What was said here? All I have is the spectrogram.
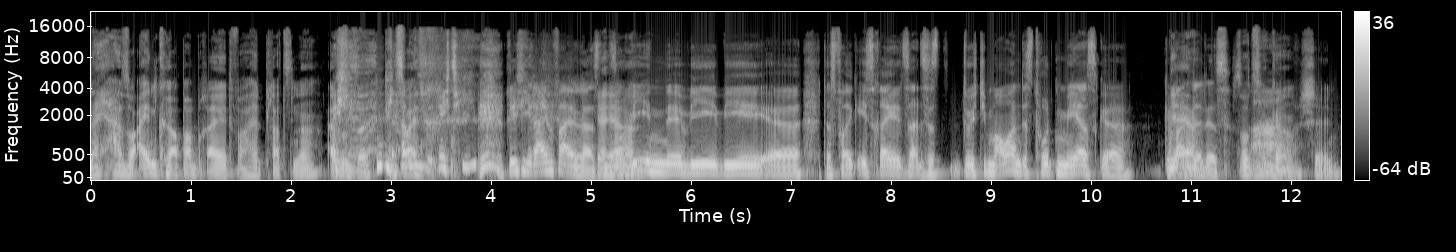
naja, so ein Körperbreit war halt Platz, ne? Also, so, Die das war haben sie richtig, richtig reinfallen lassen. Ja, ja. So wie, in, äh, wie, wie äh, das Volk Israels, als es durch die Mauern des Toten Meeres ge, gewandelt Ja, ist. so circa. Ah, schön.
